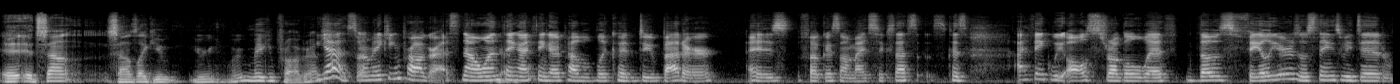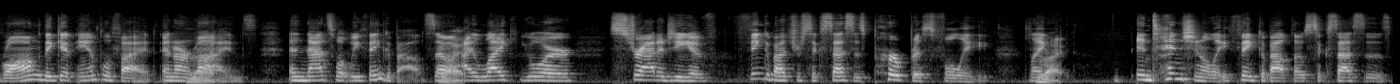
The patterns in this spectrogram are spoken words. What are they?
it, it sounds sounds like you you're we're making progress. Yes, we're making progress. Now, one thing I think I probably could do better is focus on my successes because I think we all struggle with those failures, those things we did wrong. They get amplified in our Right. minds, and that's what we think about. So Right. I like your strategy of think about your successes purposefully, like right. intentionally think about those successes,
